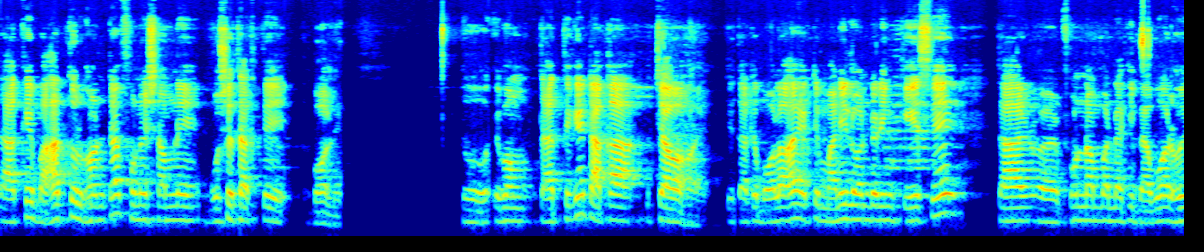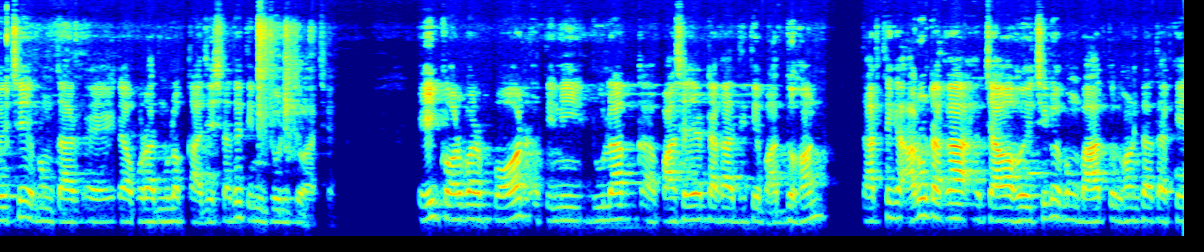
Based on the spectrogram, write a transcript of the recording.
তাকে বাহাত্তর ঘণ্টা ফোনের সামনে বসে থাকতে বলে। তো, এবং তার থেকে টাকা চাওয়া হয়। তাকে বলা হয় একটি মানি লন্ডারিং কেসে তার ফোন নাম্বার নাকি ব্যবহার হয়েছে এবং তার এটা অপরাধমূলক কাজের সাথে তিনি জড়িত আছেন। এই করবার পর তিনি দু লাখ পাঁচ হাজার টাকা দিতে বাধ্য হন। তার থেকে আরও টাকা চাওয়া হয়েছিল এবং বাহাত্তর ঘণ্টা তাকে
